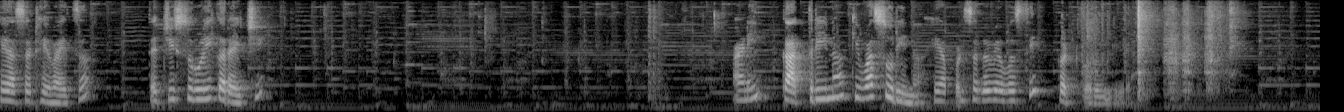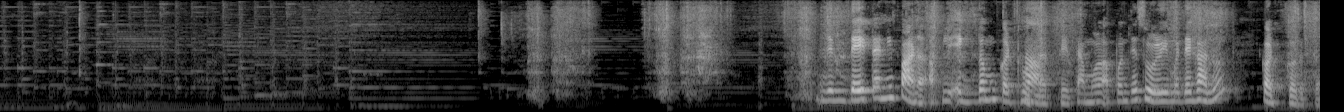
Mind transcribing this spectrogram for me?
हे असं ठेवायचं. त्याची सुरळी करायची. आणि कात्रीनं किंवा सुरीनं हे आपण सगळं व्यवस्थित कट करून घेऊया. म्हणजे देठ आणि पानं आपली एकदम कट. होतात ते त्यामुळे आपण ते सुरळीमध्ये घालून कट करतो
